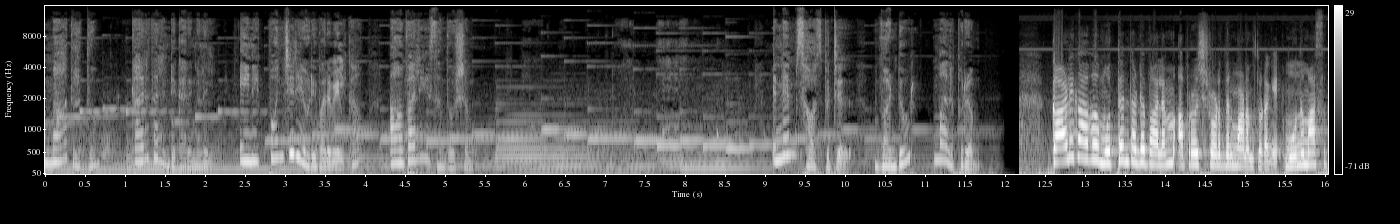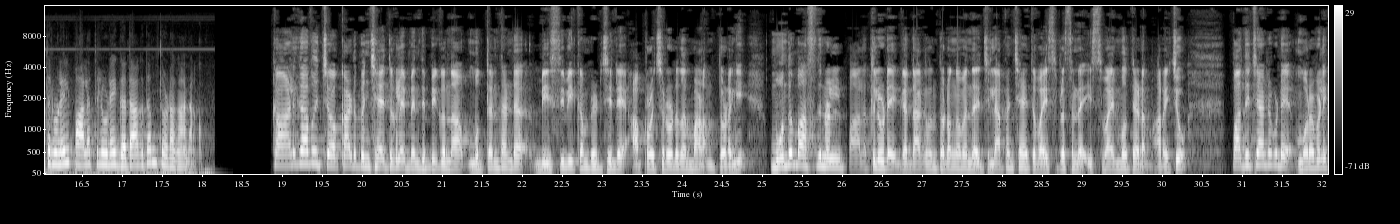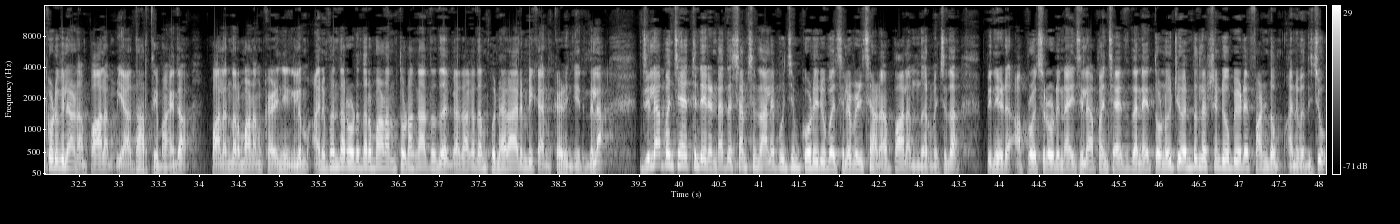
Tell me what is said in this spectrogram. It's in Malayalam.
മാതൃത്വം കരുതലിന്റെ കരങ്ങളിൽ. ഇനി പുഞ്ചിരിയോടെ വരവേൽക്കാം ആ വലിയ സന്തോഷം. Nymphs hospital Wandoor Malappuram. കാളികാവ് മുത്തൻതണ്ട് പാലം അപ്രോച്ച് റോഡ് നിർമ്മാണം തുടങ്ങി. മൂന്ന് മാസത്തിനുള്ളിൽ പാലത്തിലൂടെ ഗതാഗതം തുടങ്ങാനാകും. കാളികാവ് ചോക്കാട് പഞ്ചായത്തുകളെ ബന്ധിപ്പിക്കുന്ന Muthanthandu B C B cum ബ്രിഡ്ജിന്റെ approach road നിർമ്മാണം തുടങ്ങി. മൂന്ന് മാസത്തിനുള്ളിൽ പാലത്തിലൂടെ ഗതാഗതം തുടങ്ങുമെന്ന് ജില്ലാ പഞ്ചായത്ത് വൈസ് പ്രസിഡന്റ് ഇസ്മായിൽ മൂത്തേടം അറിയിച്ചു. പതിറ്റാണ്ടുകളുടെ മുറവിളിക്കൊടുവിലാണ് പാലം യാഥാർത്ഥ്യമായത്. പാലം നിർമ്മാണം കഴിഞ്ഞെങ്കിലും അനുബന്ധ റോഡ് നിർമ്മാണം തുടങ്ങാത്തത് ഗതാഗതം പുനരാരംഭിക്കാൻ കഴിഞ്ഞിരുന്നില്ല. ജില്ലാ പഞ്ചായത്തിന്റെ രണ്ട് ദശാംശം നാല് പൂജ്യം കോടി രൂപ ചിലവഴിച്ചാണ് പാലം നിർമ്മിച്ചത്. പിന്നീട് അപ്രോച്ച് റോഡിനായി ജില്ലാ പഞ്ചായത്ത് തന്നെ തൊണ്ണൂറ്റി ഒൻപത് ലക്ഷം രൂപയുടെ ഫണ്ടും അനുവദിച്ചു.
